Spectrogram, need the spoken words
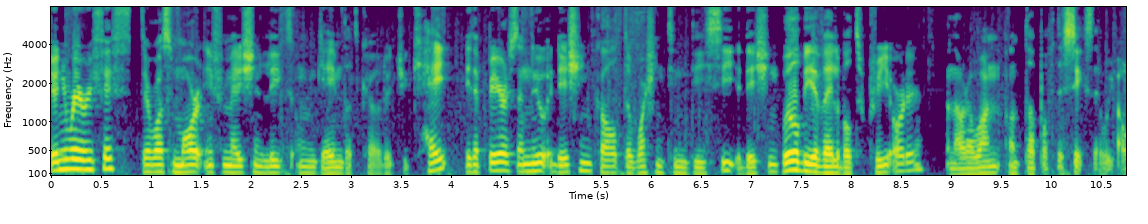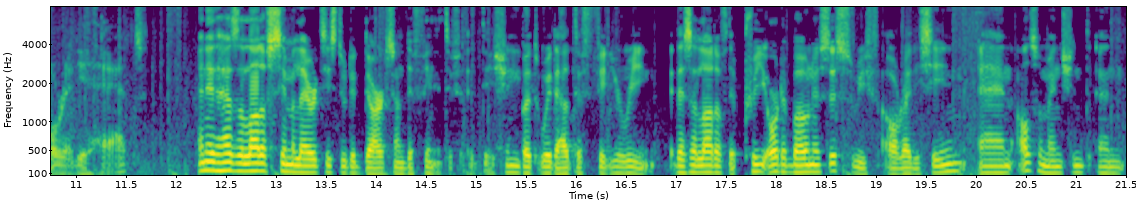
January 5th, there was more information leaked on game.co.uk. It appears a new edition called the Washington DC edition will be available to pre-order, another one on top of the six that we already had. And it has a lot of similarities to the Dark Zone Definitive Edition, but without the figurine. It has a lot of the pre-order bonuses we've already seen, and also mentioned an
